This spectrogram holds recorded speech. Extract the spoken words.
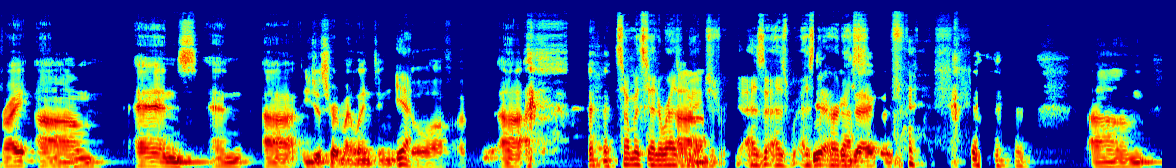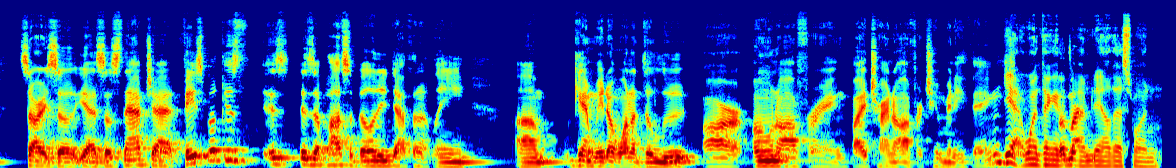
right? Um, and and uh, you just heard my LinkedIn Yeah. go off. Uh, Someone sent a resume Um, just as as as they yeah, heard us. exactly. um, sorry. So yeah. So Snapchat, Facebook is is is a possibility, definitely. Um, again, we don't want to dilute our own offering by trying to offer too many things. Yeah, one thing at a time. Nail this one.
